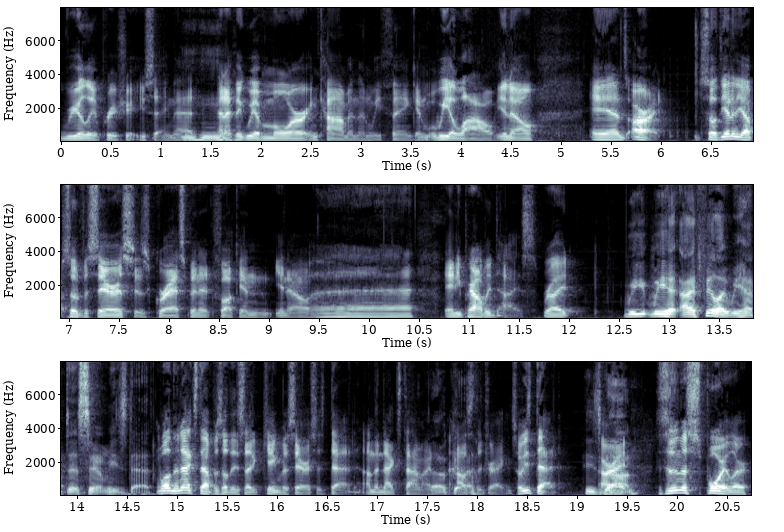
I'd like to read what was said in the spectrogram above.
really appreciate you saying that." Mm-hmm. And I think we have more in common than we think, and we allow, you know. And all right, so at the end of the episode, Viserys is grasping at fucking, you know, uh, and he probably dies, right? We we I feel like we have to assume he's dead. Well, in the next episode, they said King Viserys is dead. On the next time I Okay. House of the Dragon, so he's dead. He's All right? gone. This isn't a spoiler.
